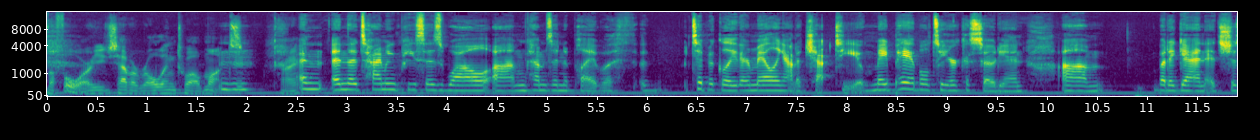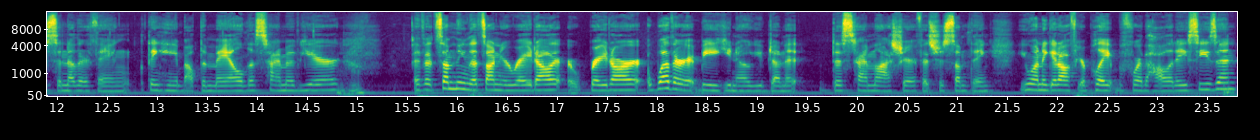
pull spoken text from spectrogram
before you just have a rolling 12 months Mhm. right And and the timing piece as well um, comes into play with uh, typically they're mailing out a check to you, made payable to your custodian. Um, but again, it's just another thing thinking about the mail this time of year. Mm-hmm. If it's something that's on your radar, radar, whether it be you know you've done it this time last year, if it's just something you want to get off your plate before the holiday season,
